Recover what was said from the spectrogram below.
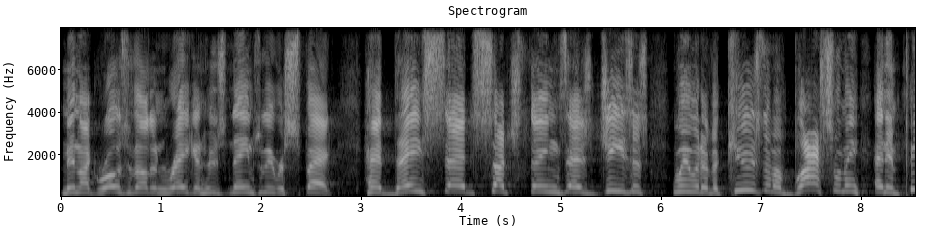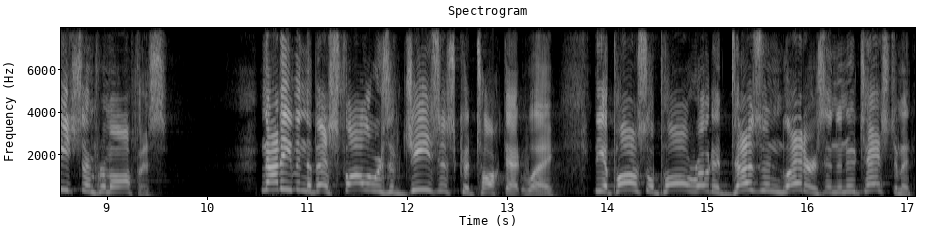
men like Roosevelt and Reagan, whose names we respect, had they said such things as Jesus, we would have accused them of blasphemy and impeached them from office. Not even the best followers of Jesus could talk that way. The Apostle Paul wrote a dozen letters in the New Testament.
